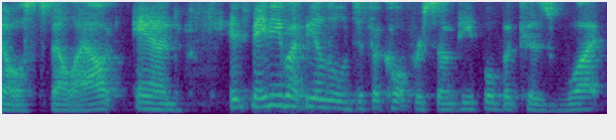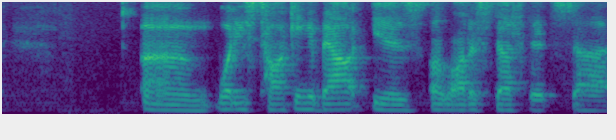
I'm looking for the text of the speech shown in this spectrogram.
that'll spell out. And it maybe might be a little difficult for some people because what um, what he's talking about is a lot of stuff that's uh,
